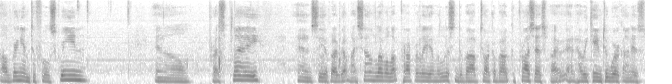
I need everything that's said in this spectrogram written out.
I'll bring him to full screen and I'll press play and see if I've got my sound level up properly. Going to listen to Bob talk about the process by, and how he came to work on his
